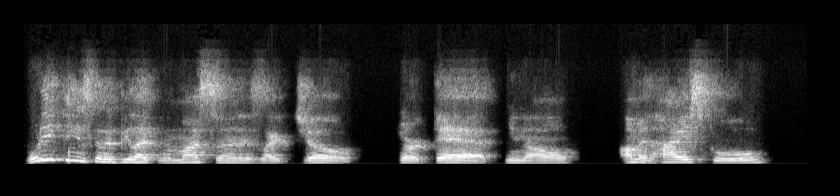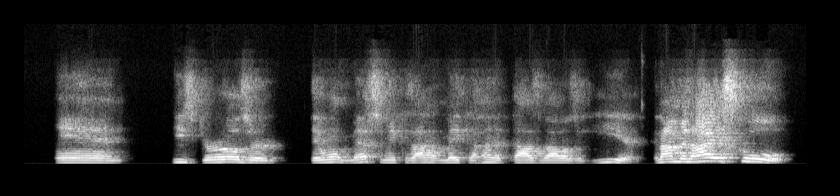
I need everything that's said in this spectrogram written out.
what do you think it's gonna be like when my son is like, Joe, or dad, you know, I'm in high school and these girls are they won't mess with me because I don't make a hundred thousand dollars a year. And I'm in high school.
